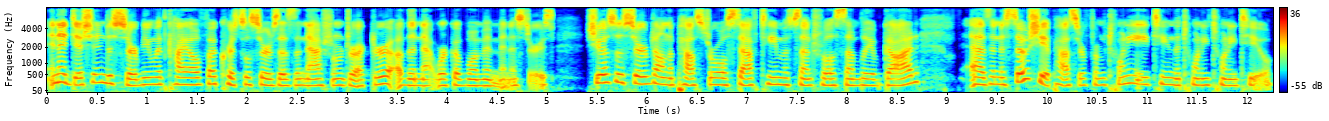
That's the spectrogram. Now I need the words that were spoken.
In addition to serving with Chi Crystal serves as the national director of the Network of Women Ministers. She also served on the pastoral staff team of Central Assembly of God as an associate pastor from 2018 to 2022.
